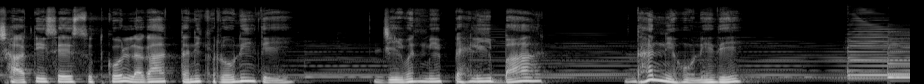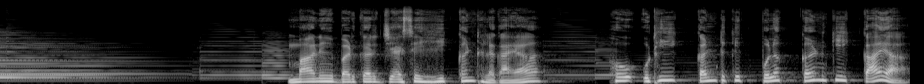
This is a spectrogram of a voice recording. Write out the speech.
छाती से सुत को लगा तनिक रोने दे। जीवन में पहली बार धन्य होने दे। माँ ने बढ़कर जैसे ही कंठ लगाया, हो उठी कंटकित पुलक कर्ण की काया।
